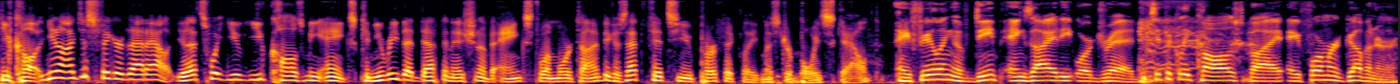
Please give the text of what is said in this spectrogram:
You call, you know, I just figured that out. That's what you you calls me angst. Can you read that definition of angst one more time because that fits you perfectly, Mister Boy Scout. A feeling of deep anxiety or dread, typically caused by a former governor.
